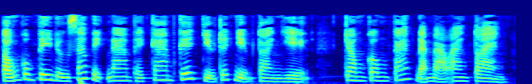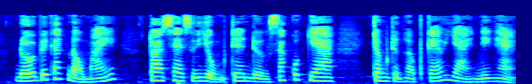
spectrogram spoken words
Tổng công ty Đường sắt Việt Nam phải cam kết chịu trách nhiệm toàn diện trong công tác đảm bảo an toàn đối với các đầu máy, toa xe sử dụng trên đường sắt quốc gia trong trường hợp kéo dài niên hạn.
